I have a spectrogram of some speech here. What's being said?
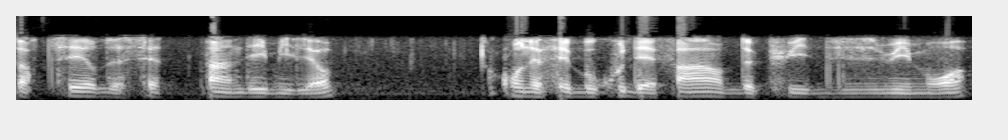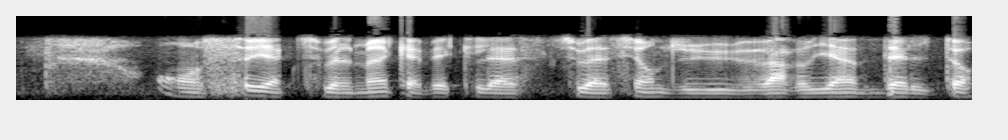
sortir de cette pandémie-là. On a fait beaucoup d'efforts depuis 18 mois. On sait actuellement qu'avec la situation du variant Delta,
